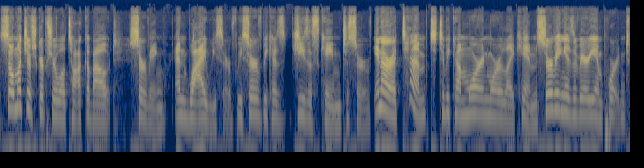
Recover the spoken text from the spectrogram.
So much of scripture will talk about serving and why we serve. We serve because Jesus came to serve. In our attempt to become more and more like him, serving is a very important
